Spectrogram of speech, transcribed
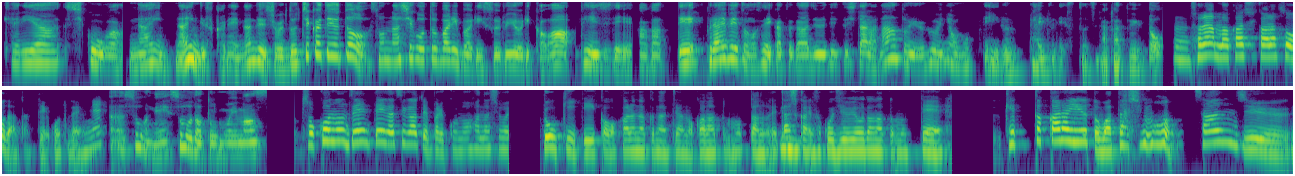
キャリア志向がない、ないんですかね。なんでしょう。どっちかというと、そんな仕事バリバリするよりかは、ページで上がって、プライベートの生活が充実したらな、というふうに思っているタイプです。どちらかというと。うん、それは昔からそうだったっていうことだよね。あそうね、そうだと思います。そこの前提が違うと、やっぱりこの話はどう聞いていいかわからなくなっちゃうのかなと思ったので、確かにそこ重要だなと思って、うん、結果から言うと私も30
